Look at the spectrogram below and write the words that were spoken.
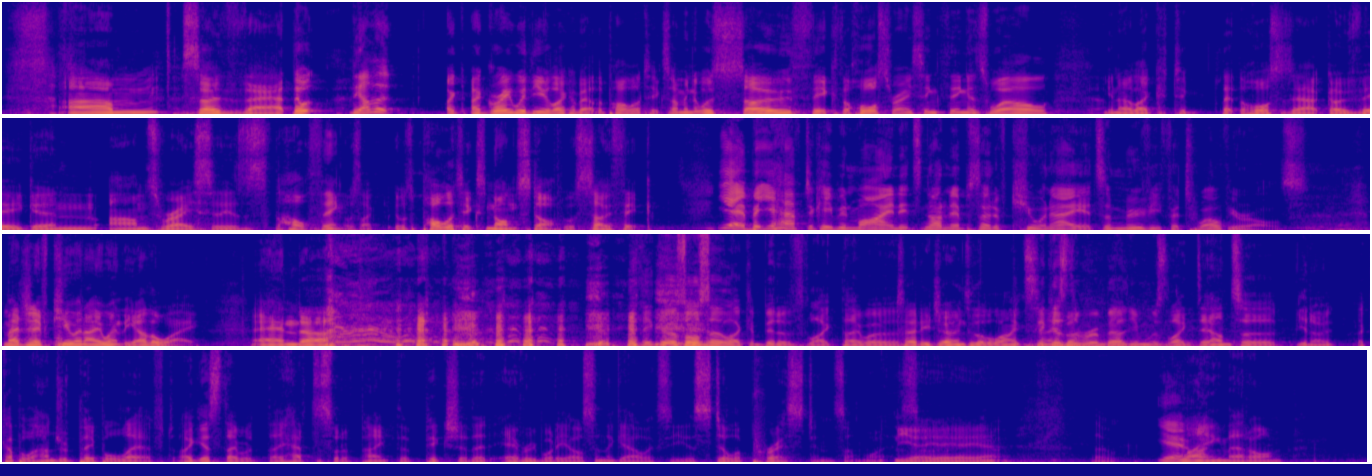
Um, so that. The, the other, I, I agree with you, like, about the politics. I mean, it was so thick. The horse racing thing as well. You know, like to let the horses out, go vegan, arms races, the whole thing. It was like, it was politics non stop. It was so thick. Yeah, but you have to keep in mind it's not an episode of Q and A. It's a movie for twelve-year-olds. Imagine if Q&A went the other way. And uh, I think there was also like a bit of like they were Teddy Jones with a lightsaber. because the rebellion was like down to you know a couple of hundred people left. I guess they would they have to sort of paint the picture that everybody else in the galaxy is still oppressed in some way. Yeah, So, yeah, yeah, you know, Yeah, laying that on.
